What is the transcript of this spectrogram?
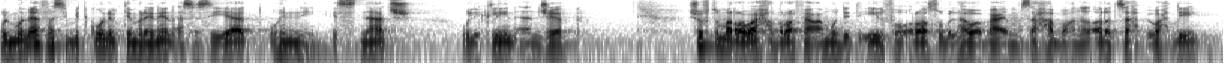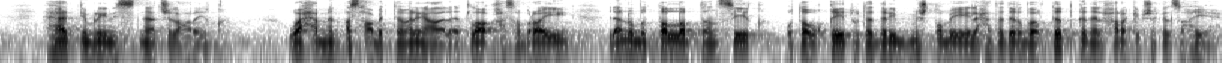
والمنافسة بتكون بتمرينين أساسيات وهن ال snatch وال clean and jerk شفتوا مرة واحد رافع عمود تقيل فوق راسه بالهواء بعد ما سحبه عن الأرض سحبة وحدة هاد تمرين ال snatch العريق. واحد من أصعب التمارين على الإطلاق حسب رأيي لأنه بتطلب تنسيق وتوقيت وتدريب مش طبيعي لحتى تقدر تتقن الحركة بشكل صحيح.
